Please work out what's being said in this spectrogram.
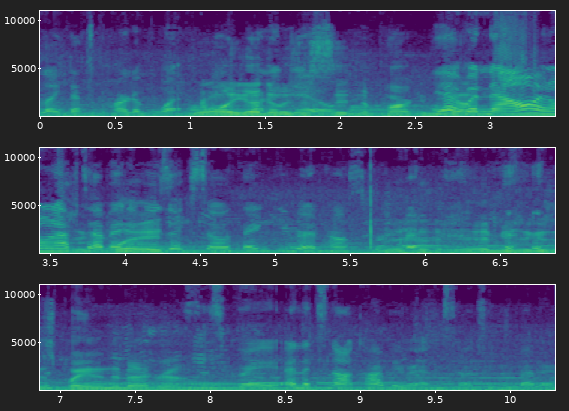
like that's part of what Well, I all you gotta wanna do is just sit in the park and Yeah, but now I don't have to have played. any music, so thank you, Rittenhouse Square. yeah, music is just playing in the background. It's great, and it's not copywritten, so it's even better.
